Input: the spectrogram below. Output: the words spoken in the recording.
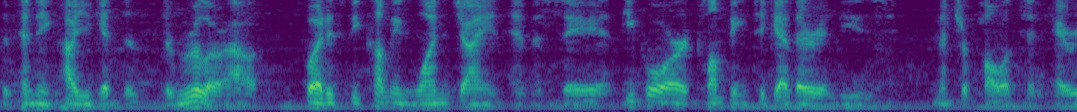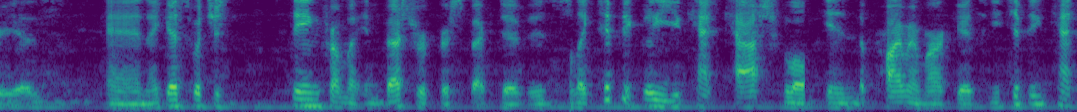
depending how you get the, the ruler out. But it's becoming one giant MSA, and people are clumping together in these metropolitan areas. And I guess what you're thing from an investor perspective is like typically you can't cash flow in the primary markets and you typically can't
